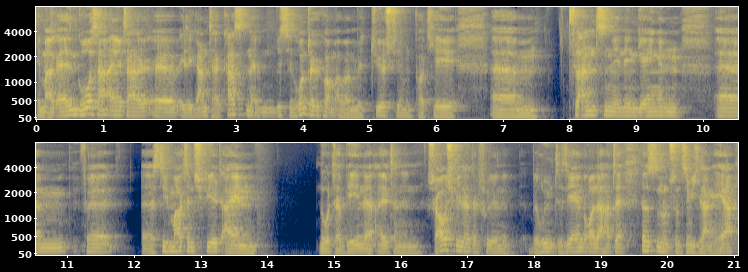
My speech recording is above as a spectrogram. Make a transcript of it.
Im, ein großer, alter, äh, eleganter Kasten, ein bisschen runtergekommen, aber mit Türstehen, mit Portier, ähm, Pflanzen in den Gängen. Ähm, für äh, Steve Martin spielt einen notabene alternden Schauspieler, der früher eine berühmte Serienrolle hatte. Das ist nun schon ziemlich lange her.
